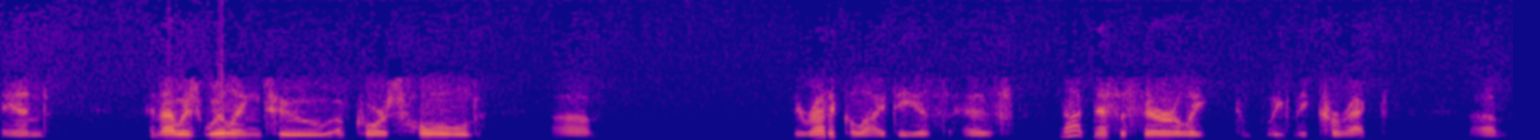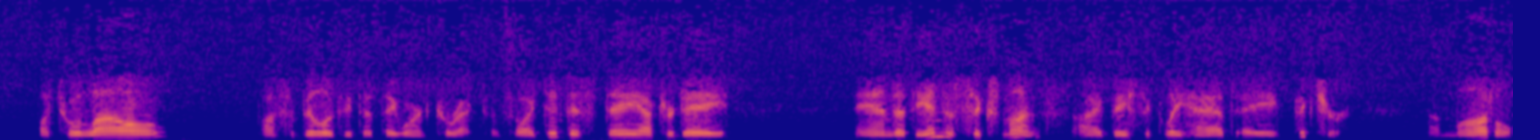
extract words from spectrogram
And and I was willing to, of course, hold uh, theoretical ideas as not necessarily completely correct, um, but to allow possibility that they weren't correct. And so I did this day after day, and at the end of six months, I basically had a picture, a model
